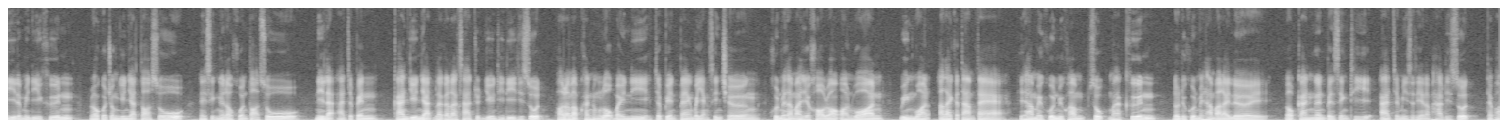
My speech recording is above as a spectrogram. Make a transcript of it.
ดีหรือไม่ดีขึ้น เราก็จงยืนหยัดต่อสู้ ในสิ่งที่เราควรต่อสู้ นี่แหละอาจจะเป็นการยืนหยัดและก็รักษาจุดยืนที่ดีที่สุด เพราะลำดับขั้นของโลกใบนี้จะเปลี่ยนแปลงไปอย่างสิ้นเชิง คุณไม่สามารถที่จะขอร้องอ้อนวอน วิงวอนอะไรก็ตามแต่ ที่ทำให้คุณมีความสุขมากขึ้น โดยที่คุณไม่ทำอะไรเลย ระบบการเงินเป็นสิ่งที่อาจจะมีเสถียรภาพที่สุด แต่พอ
